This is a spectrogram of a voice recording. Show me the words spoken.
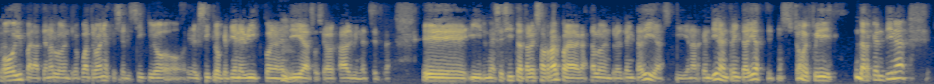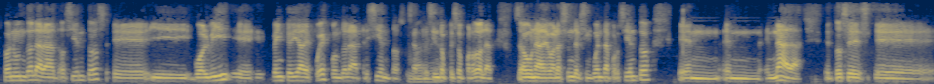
hoy para tenerlo dentro de cuatro años, que es el ciclo, el ciclo que tiene Bitcoin en el mm. día, asociado al halving, etcétera. Eh, y necesita tal vez ahorrar para gastarlo dentro de 30 días. Y en Argentina en 30 días, no sé, yo me fui de Argentina con un dólar a 200 eh, y volví eh, 20 días después con un dólar a 300, o sea, 300 pesos por dólar. O sea, una devaluación del 50% en, en, en nada. Entonces, eh,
